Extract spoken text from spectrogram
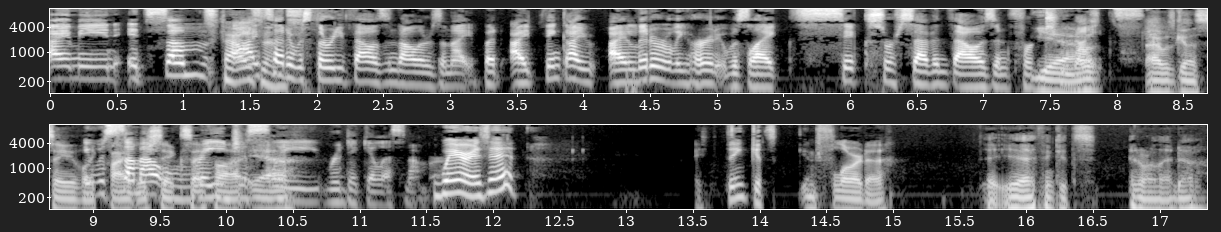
I mean, it's some. It's I said it was thirty thousand dollars a night, but I think I I literally heard it was like six or seven thousand for two Yeah, I was, nights. I was gonna say like it was five some or six. I outrageously thought, yeah. ridiculous number. Where is it? I think it's in Florida. Uh, Yeah, I think it's in Orlando.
